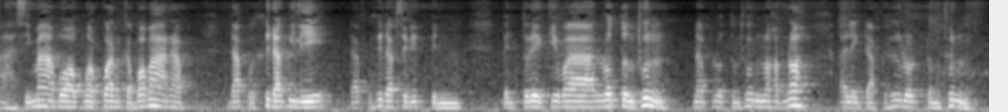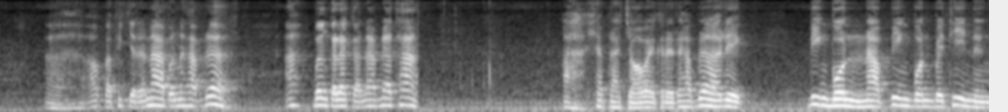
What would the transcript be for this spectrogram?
อ่าสีมาบอกงวดก่อนกับบ่มาครับ ดับก็คือดับอีลีดับก็คือดับสนิทเป็นเป็นตัวเลขที่ว่าลดต้นทุนนะครับลดต้นทุนเนาะครับเนาะอเลขดับก็คือลดต้นทุนอ่าเอากับพิจารณาเบิ่งนะครับเด้อ อะเบิ่งกันแล้วกันนะครับแนวทางอะแคปหน้าจอไว้กันเลยนะครับเรื่องเลขวิ่งบนนะครับวิ่งบนไปที่หนึ่ง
